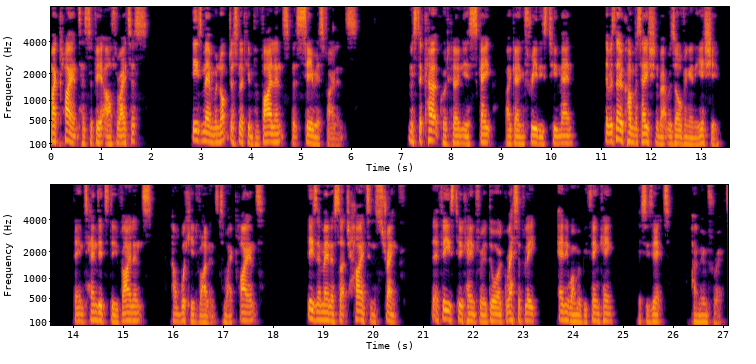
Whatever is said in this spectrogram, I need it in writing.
My client has severe arthritis. These men were not just looking for violence, but serious violence. Mr. Kirkwood could only escape by going through these two men. There was no conversation about resolving any issue. They intended to do violence and wicked violence to my clients. These are men of such height and strength that if these two came through a door aggressively, anyone would be thinking, this is it, I'm in for it.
